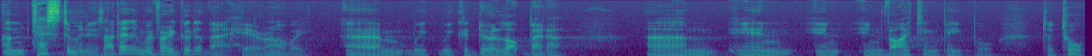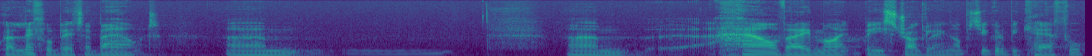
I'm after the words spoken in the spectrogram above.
um, testimonies. I don't think we're very good at that here, are we? Um, we, we could do a lot better um, in, in inviting people to talk a little bit about um, how they might be struggling. Obviously, you've got to be careful.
